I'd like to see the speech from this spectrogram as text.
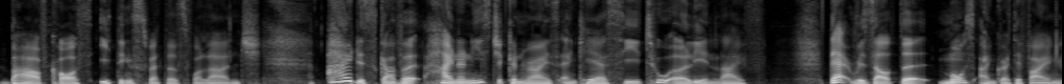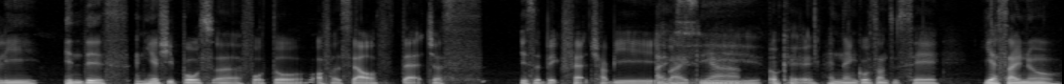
bar, of course, eating sweaters for lunch, I discovered Hainanese chicken rice and KFC too early in life. That resulted most ungratifyingly in this. And here she posts a photo of herself that just is a big fat chubby, I like see. yeah, Okay. and then goes on to say, "Yes, I know.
